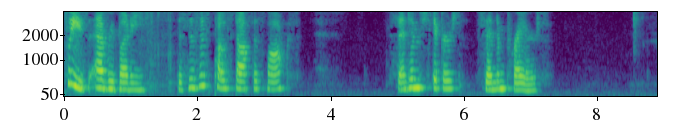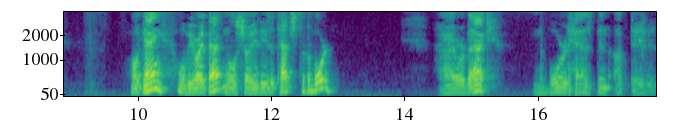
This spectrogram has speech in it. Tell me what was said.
Please, everybody, this is his post office box. Send him stickers. Send him prayers. Well, gang, we'll be right back and we'll show you these attached to the board. All right, we're back. And the board has been updated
